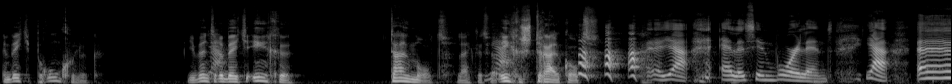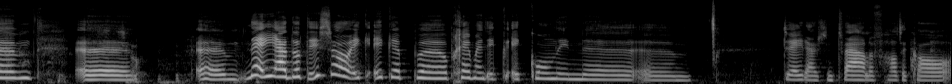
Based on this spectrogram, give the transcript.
Een beetje per ongeluk. Je bent er een beetje ingetuimeld, lijkt het wel. Ja. Ingestruikeld. Eh, ja, Alice in Warland. Ja, ehm, eh, ehm, nee, ja, dat is zo. Ik, ik heb eh, op een gegeven moment, ik, ik kon in eh, ehm, 2012 had ik al,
